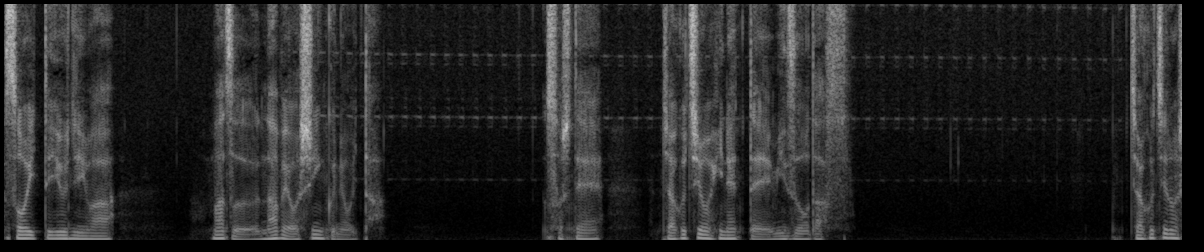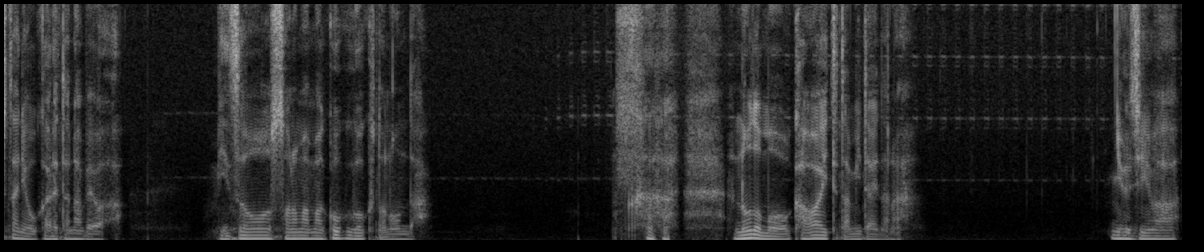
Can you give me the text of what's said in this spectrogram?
そう言って友人は、まず鍋をシンクに置いた。そして、蛇口をひねって水を出す。蛇口の下に置かれた鍋は、水をそのままごくごくと飲んだ。はは、喉も乾いてたみたいだな。友人は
